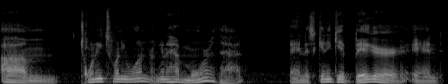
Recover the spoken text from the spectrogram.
Um, 2021, I'm gonna have more of that, and it's gonna get bigger and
